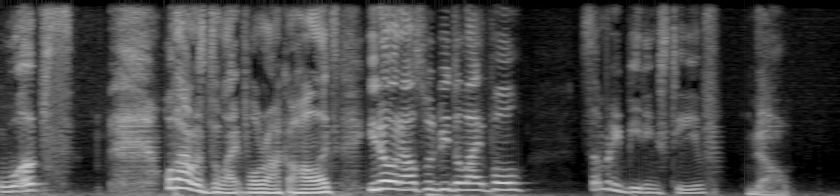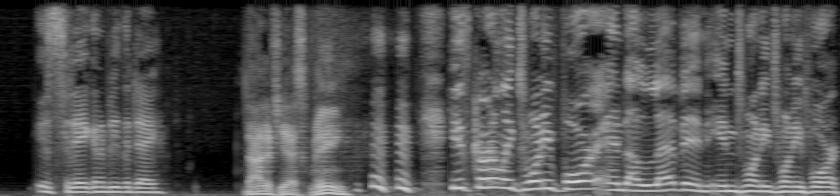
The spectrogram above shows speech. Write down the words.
Whoops. Well, that was delightful, Rockaholics. You know what else would be delightful? Somebody beating Steve. No, Is today going to be the day? not if you ask me. He's currently 24 and 11 in 2024.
